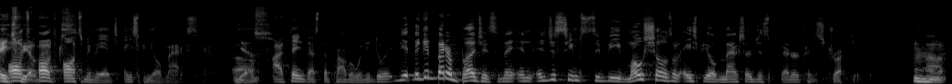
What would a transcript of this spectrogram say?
HBO ult- ultimately HBO Max. Um, Yes. I think that's the proper way to do it. They, they get better budgets, and, they, and it just seems to be most shows on HBO Max are just better constructed Mhm. um,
